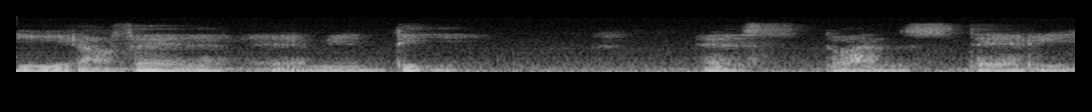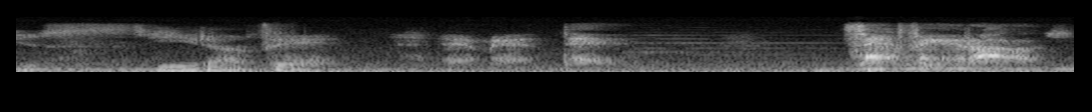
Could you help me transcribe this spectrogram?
Teris ira vehemente. Estuans teris ira vehemente. Sephiroth.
